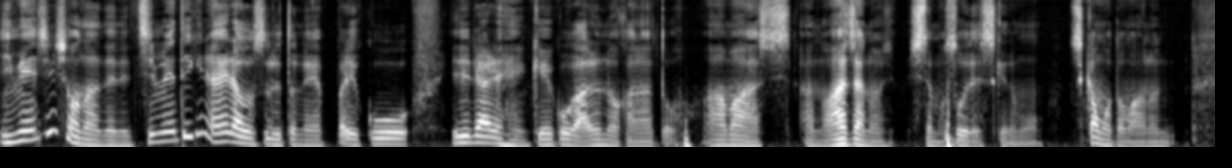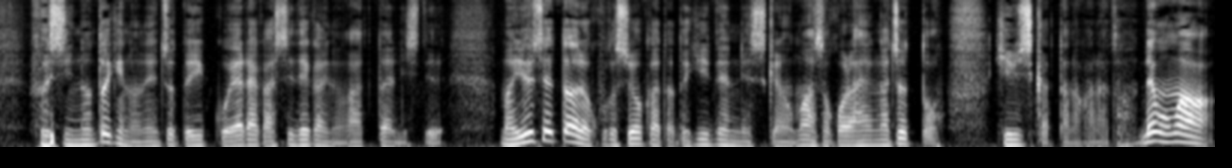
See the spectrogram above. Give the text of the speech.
イメージ賞なんでね、致命的なエラーをするとね、やっぱりこう、入れられへん傾向があるのかなと。あまあ、あの、アジャのしてもそうですけども、近本もともあの、不審の時のね、ちょっと一個やらかしてでかいのがあったりして、まあ、UZR は今年良かったと聞いてるんですけど、まあそこら辺がちょっと厳しかったのかなと。でもま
